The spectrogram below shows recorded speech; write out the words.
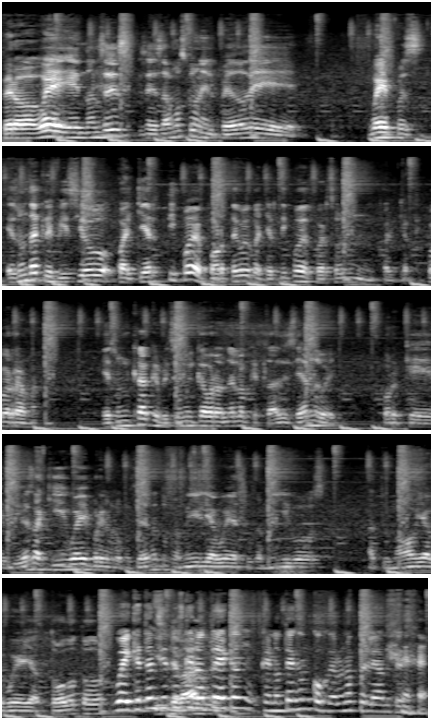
Pero, güey, entonces estamos con el pedo de. Güey, pues es un sacrificio. Cualquier tipo de deporte, güey, cualquier tipo de esfuerzo en cualquier tipo de rama. Es un sacrificio muy cabrón de lo que estabas diciendo, güey. Porque vives aquí, güey, por ejemplo, pues tienes a tu familia, güey, a tus amigos, a tu novia, güey, a todo, todo. Güey, ¿qué tan cierto es que no te dejan, que no te dejan coger una pelea antes?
